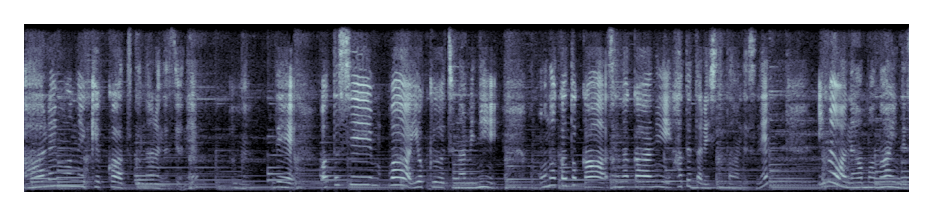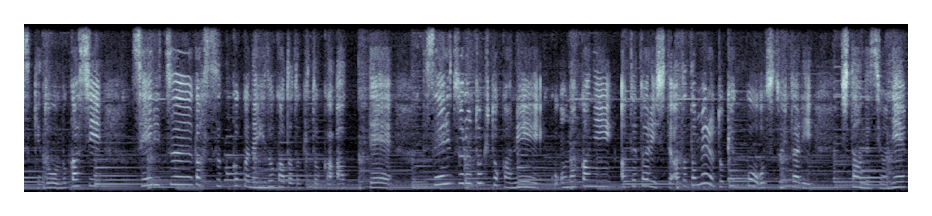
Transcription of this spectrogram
あれもね結構暑くなるんですよね、うん、で私はよくちなみにお腹とか背中に張ってたりしてたんですね。今はねあんまないんですけど昔生理痛がすっごくねひどかった時とかあって生理痛の時とかにこうお腹に当てたりして温めると結構落ち着いたりしたんですよね。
